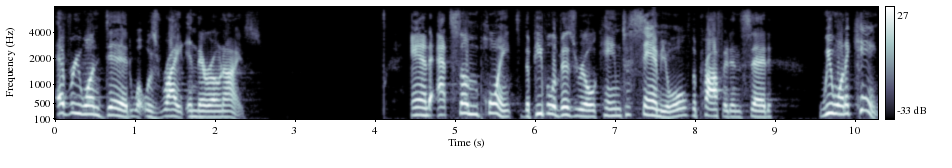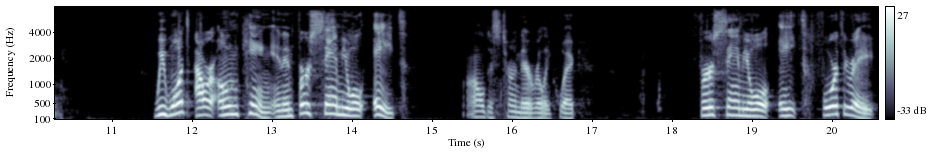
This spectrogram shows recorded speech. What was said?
Everyone did what was right in their own eyes. And at some point, the people of Israel came to Samuel, the prophet, and said, We want a king. We want our own king. And in 1 Samuel 8, I'll just turn there really quick. 1 Samuel 8, 4 through 8.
